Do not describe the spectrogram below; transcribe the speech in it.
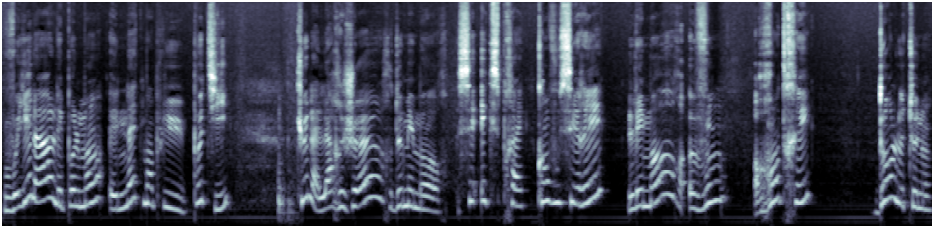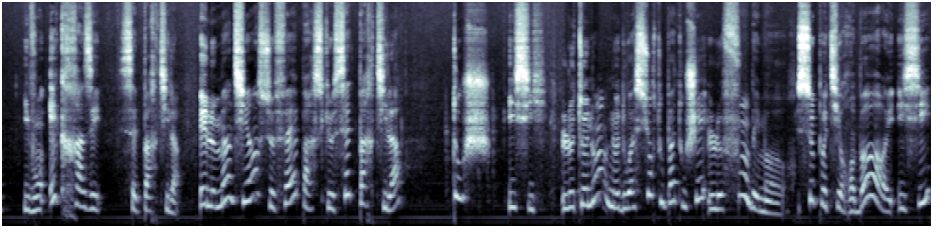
Vous voyez là, l'épaulement est nettement plus petit que la largeur de mes morts. C'est exprès. Quand vous serrez, les morts vont rentrer dans le tenon. Ils vont écraser cette partie-là. Et le maintien se fait parce que cette partie-là touche ici. Le tenon ne doit surtout pas toucher le fond des morts. Ce petit rebord ici,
